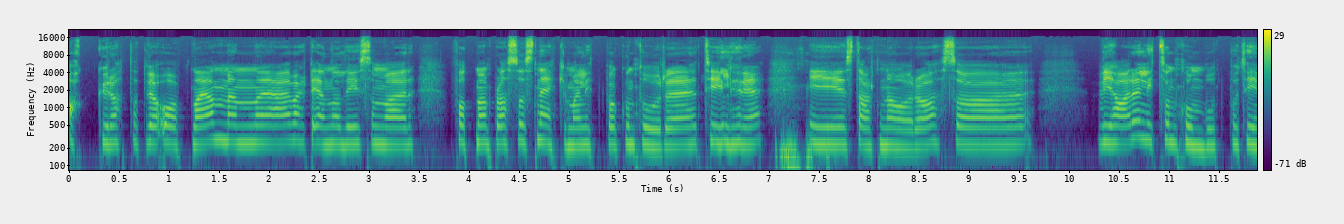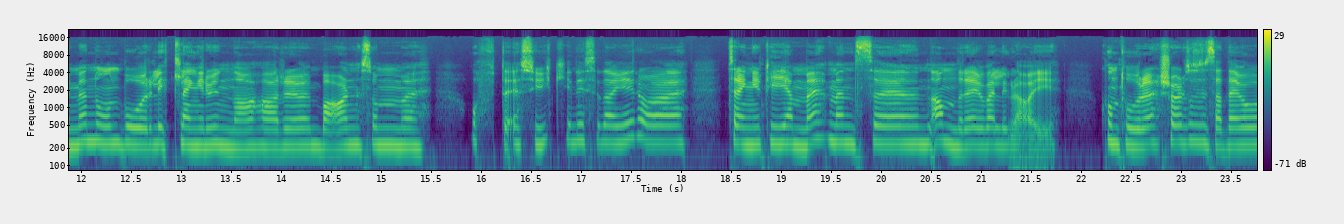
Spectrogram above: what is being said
akkurat at vi har åpna igjen, men jeg har vært en av de som har fått meg plass og sneket meg litt på kontoret tidligere i starten av året òg. Så vi har en litt sånn kombo på teamet. Noen bor litt lenger unna, har barn som ofte er syk i disse dager. og trenger tid hjemme, mens eh, andre er jo veldig glad i kontoret. Sjøl syns jeg det er jo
